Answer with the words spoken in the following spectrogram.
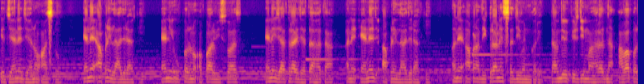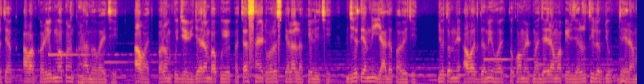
કે જેને જેનો આશરો, એને આપણી લાજ રાખી. એની ઉપરનો અપાર વિશ્વાસ, એની જાત્રાએ જતા હતા અને એને જ આપણી લાજ રાખી અને આપણા દીકરાને સજીવન કર્યો. રામદેવ પીરજી મહારાજના આવા પરચા, આવા કળિયુગમાં પણ ઘણા ગવાય છે. આ વાત પરમ પૂજ્ય વિજયરામ બાપુએ પચાસ સાઠ વર્ષ પહેલાં લખેલી છે, જે તેમની યાદ અપાવે છે. જો તમને આ વાત ગમી હોય તો કોમેન્ટમાં જયરામા પીર જરૂરથી લખજો જય રામા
